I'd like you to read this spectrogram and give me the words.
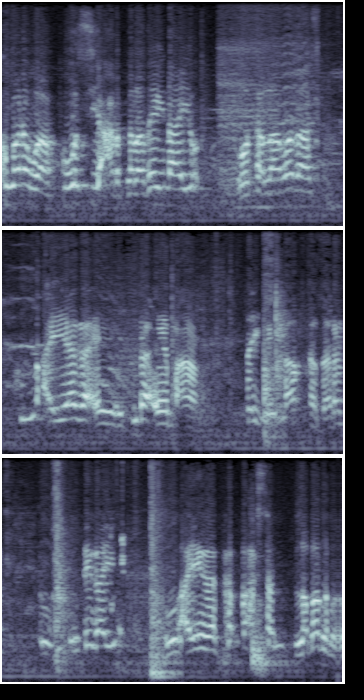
kuwana waa kuwa sii carqaladaynayo oo tallaabadaas kuwa ayaga ee sida ee maaragtay ee qaabka daran dhigayo oo ayaga ka baxsan labadaba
